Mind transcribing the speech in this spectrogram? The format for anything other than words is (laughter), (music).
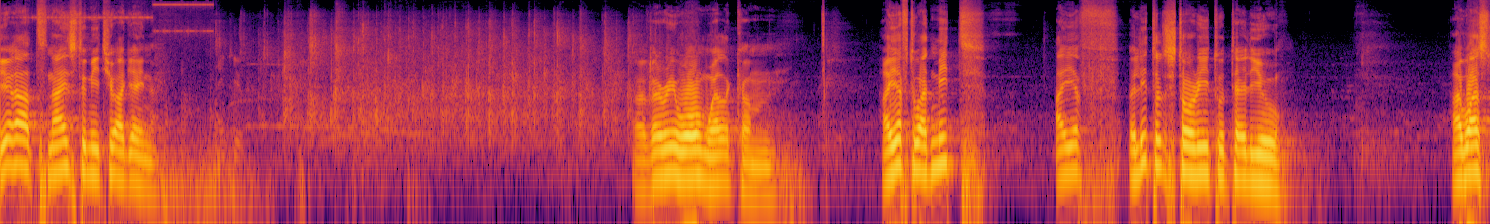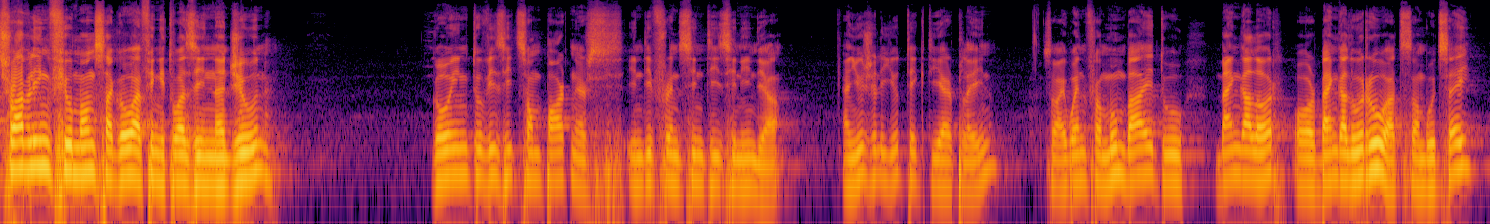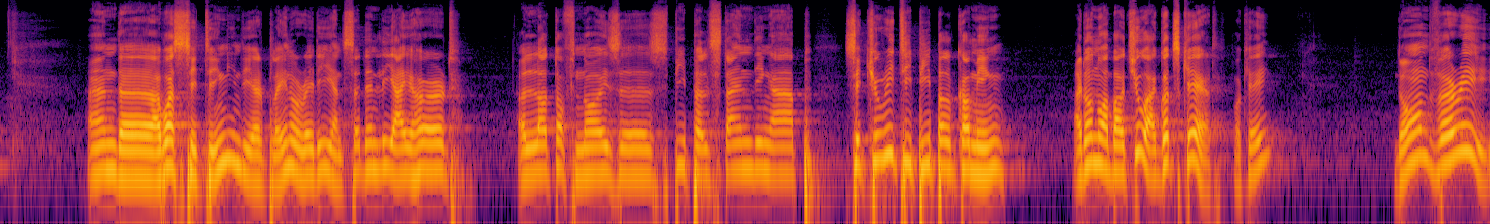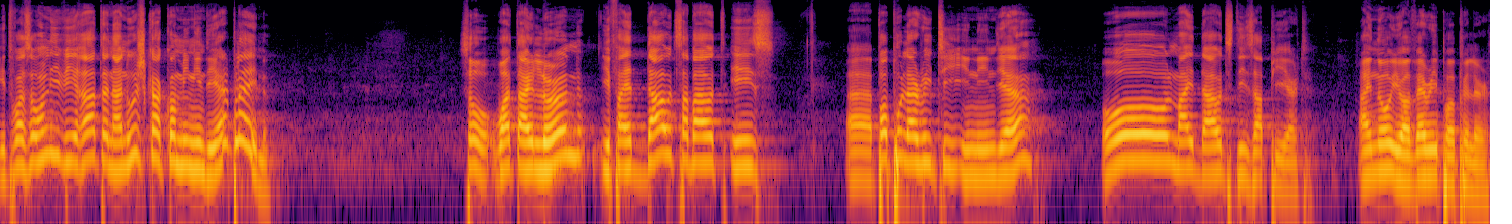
Virat, nice to meet you again. Thank you. A very warm welcome. I have to admit, I have a little story to tell you. I was traveling a few months ago, I think it was in uh, June, going to visit some partners in different cities in India. And usually you take the airplane. So I went from Mumbai to Bangalore, or Bangalore, as some would say. And uh, I was sitting in the airplane already, and suddenly I heard a lot of noises, people standing up, security people coming. I don't know about you, I got scared, okay? Don't worry, it was only Virat and Anushka coming in the airplane. So, what I learned, if I had doubts about his uh, popularity in India, all my doubts disappeared. I know you are very popular.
